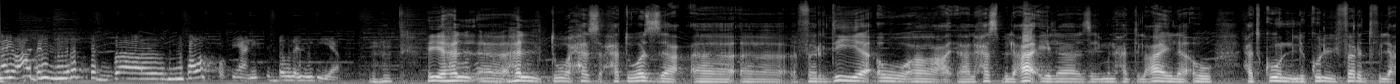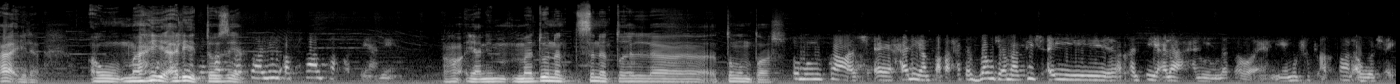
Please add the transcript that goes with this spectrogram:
ما يعادل مرتب آه، متوسط يعني في الدولة الليبيه. هي هل آه، هل حتوزع آه، فردية أو على حسب العائلة زي منحة العائلة أو حتكون لكل فرد في العائلة أو ما هي آلية التوزيع؟ للأطفال فقط يعني آه يعني ما دون سنة ال 18 18 إيه حاليا فقط. حتى الزوجة ما فيش أي خلفية عليها حاليا يعني مرشد الأطفال أول شيء.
